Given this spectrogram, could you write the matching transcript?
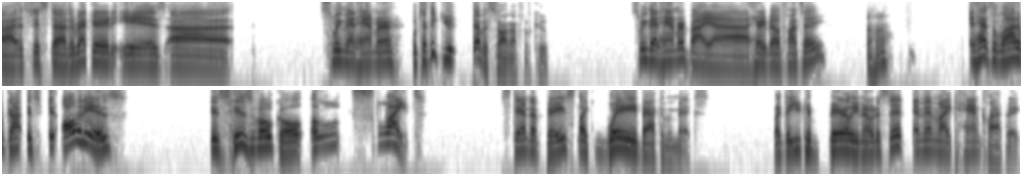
uh, it's just uh, the record is uh, "Swing That Hammer," which I think you have a song off of Coop. "Swing That Hammer" by uh, Harry Belafonte. Uh huh. It has a lot of got. It's it. All it is is his vocal, a l- slight stand-up bass, like way back in the mix, like that you could barely notice it, and then like hand clapping.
